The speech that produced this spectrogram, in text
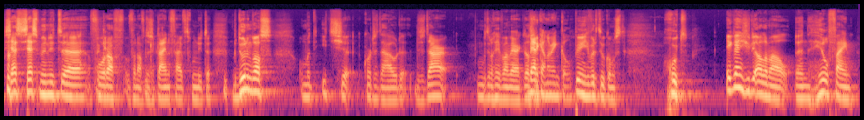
6, 6 minuten eh, vooraf vanaf. Dus een kleine 50 minuten. De bedoeling was om het ietsje korter te houden. Dus daar moeten we nog even aan werken. Dat Werk aan de winkel. puntje voor de toekomst. Goed. Ik wens jullie allemaal een heel fijn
